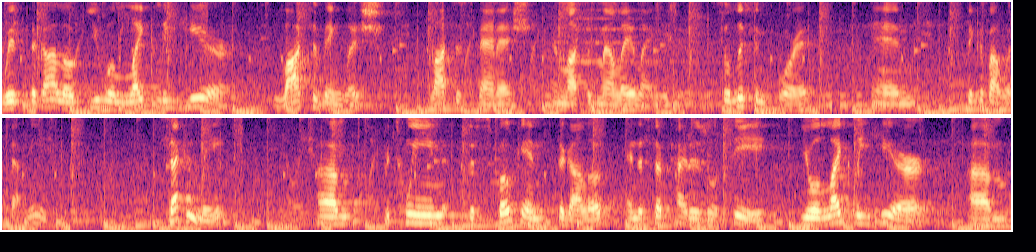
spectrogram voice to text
with Tagalog you will likely hear lots of English, lots of Spanish, and lots of Malay languages. So listen for it and think about what that means. Secondly, um, between the spoken Tagalog and the subtitles you'll see, you will likely hear um,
